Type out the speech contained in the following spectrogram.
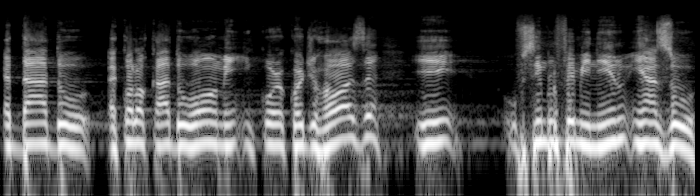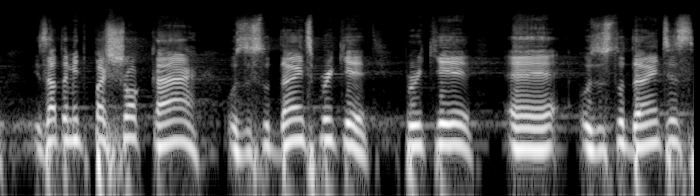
é dado, é colocado o homem em cor, cor de rosa e o símbolo feminino em azul, exatamente para chocar os estudantes, por quê? Porque é, os estudantes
